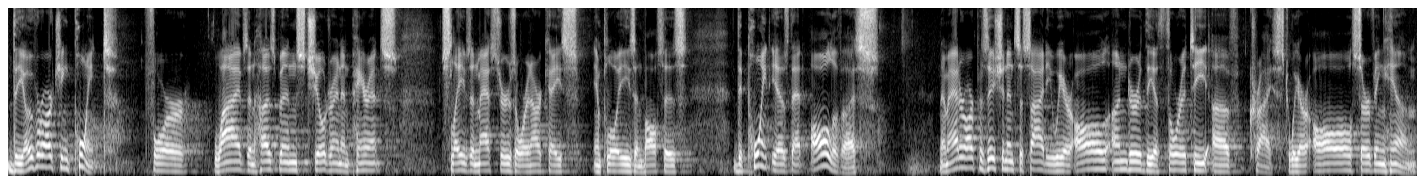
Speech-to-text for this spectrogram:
The overarching point for wives and husbands, children and parents, slaves and masters, or in our case, employees and bosses, the point is that all of us, no matter our position in society, we are all under the authority of Christ. We are all serving Him.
